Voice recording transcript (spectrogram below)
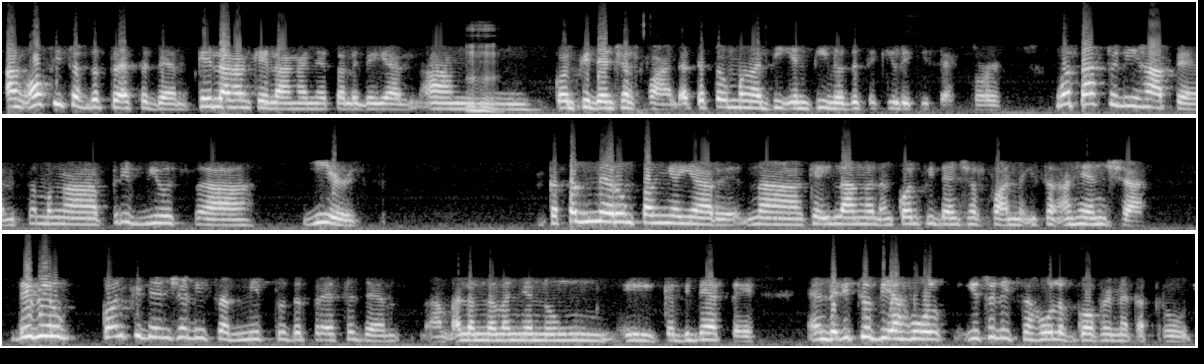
ang Office of the President kailangan kailangan niya talaga yan ang Mhm. confidential fund at itong mga DNP no the security sector what actually happened sa mga previous ah, years kapag merong pangyayari na kailangan ang confidential fund ng isang ahensya, they will confidentially submit to the president. Um, alam naman yan nung eh, kabinete. And then it will be a whole, usually it's a whole of government approach.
